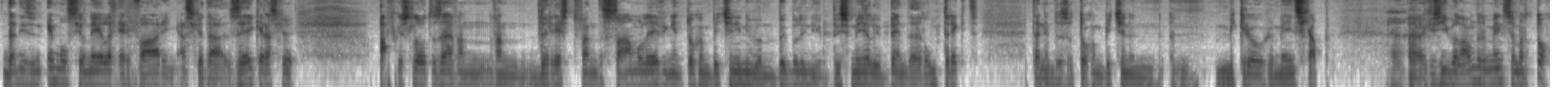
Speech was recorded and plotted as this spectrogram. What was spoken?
dat is een emotionele ervaring. Als je dat, zeker als je afgesloten bent van, van de rest van de samenleving en toch een beetje in je bubbel, in je bus met je bende rondtrekt, dan hebben ze toch een beetje een, een microgemeenschap. Eh, je ziet wel andere mensen, maar toch,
